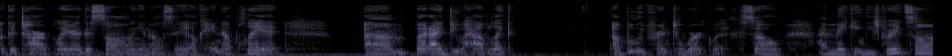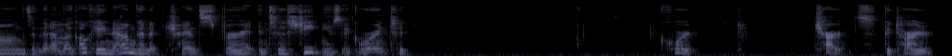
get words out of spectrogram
a guitar player this song and I'll say, okay, now play it. Um, but I do have like a blueprint to work with. So I'm making these great songs and then I'm like, okay, now I'm going to transfer it into sheet music or into chord charts, guitar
